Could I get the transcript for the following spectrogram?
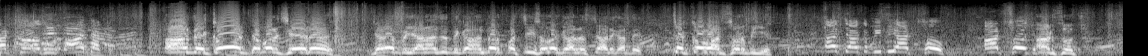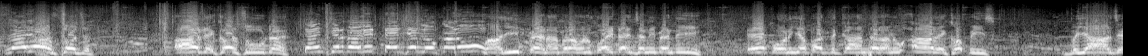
800 ਦਾ ਸੂਟ ਆ ਚੱਕ। ਆ ਦੇਖੋ ਡਬਲ ਸ਼ੇਡ ਜਿਹੜੇ ਬਾਜ਼ਾਰਾਂ 'ਚ ਦੁਕਾਨਦਾਰ 2500 ਦਾ ਗੱਲ ਸਟਾਰਟ ਕਰਦੇ ਚੱਕੋ 800 ਰੁਪਏ ਆ ਚੱਕ ਬੀਬੀ 800 800 ਚ। 800 ਚ। ਲੈ ਜਾਓ 800 ਚ। ਆ ਦੇਖੋ ਸੂਟ। ਟੈਨਸ਼ਨ ਪੈ ਗਈ ਟੈਨਸ਼ਨ ਲੋਕਾਂ ਨੂੰ। ਭਾਜੀ ਭੈਣਾ ਭਰਾਵਾਂ ਨੂੰ ਕੋਈ ਟੈਨਸ਼ਨ ਨਹੀਂ ਪੈਂਦੀ। ਇਹ ਪਾਉਣੀ ਆਪਾਂ ਦੁਕਾਨਦਾਰਾਂ ਨੂੰ। ਆ ਦੇਖੋ ਪੀਸ ਬਾਜ਼ਾਰ 'ਚ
